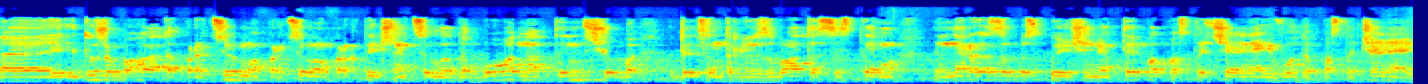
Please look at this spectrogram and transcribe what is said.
Е, І дуже багато працюємо. Працюємо практично цілодобово над тим, щоб децентралізувати систему енергозабезпечення, теплопостачання і водопостачання.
